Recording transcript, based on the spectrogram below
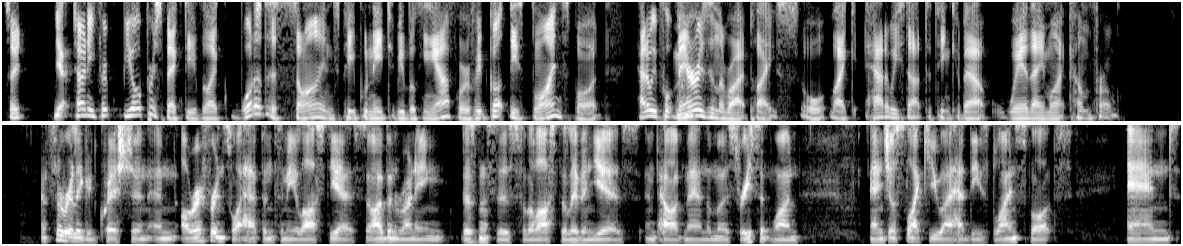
So, yeah. Toni, from your perspective, like what are the signs people need to be looking out for if we've got this blind spot? How do we put hmm. mirrors in the right place? Or like how do we start to think about where they might come from? That's a really good question. And I'll reference what happened to me last year. So I've been running businesses for the last 11 years, Empowered Man, the most recent one. And just like you, I had these blind spots and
